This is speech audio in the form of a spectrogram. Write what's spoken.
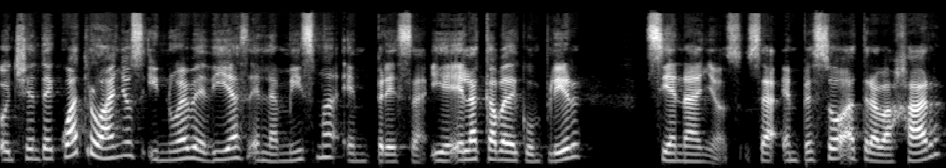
84 años y 9 días en la misma empresa. Y él acaba de cumplir 100 años. O sea, empezó a trabajar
